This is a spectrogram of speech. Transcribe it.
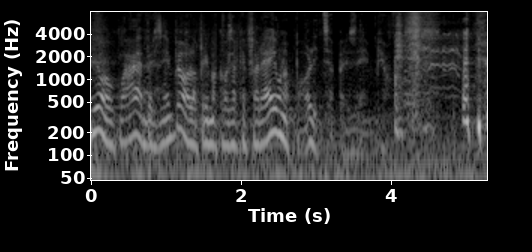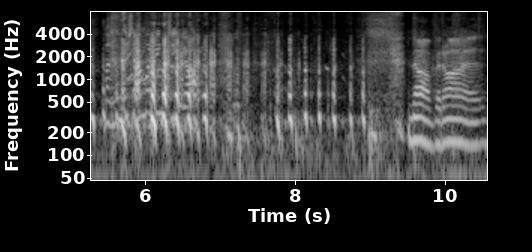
Io qua, per esempio, la prima cosa che farei è una polizza, per esempio. Ma non diciamolo in giro. No, però eh,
